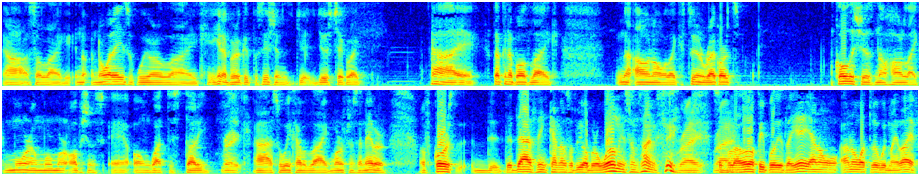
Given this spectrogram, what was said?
uh, so like nowadays we are like in a very good position. Just check like uh, talking about like I don't know like student records colleges now have like more and more and more options uh, on what to study. Right. Uh, so we have like more options than ever. Of course, th- th- that thing can also be overwhelming sometimes. right. so right. for a lot of people, it's like, hey, I don't, I don't know what to do with my life.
